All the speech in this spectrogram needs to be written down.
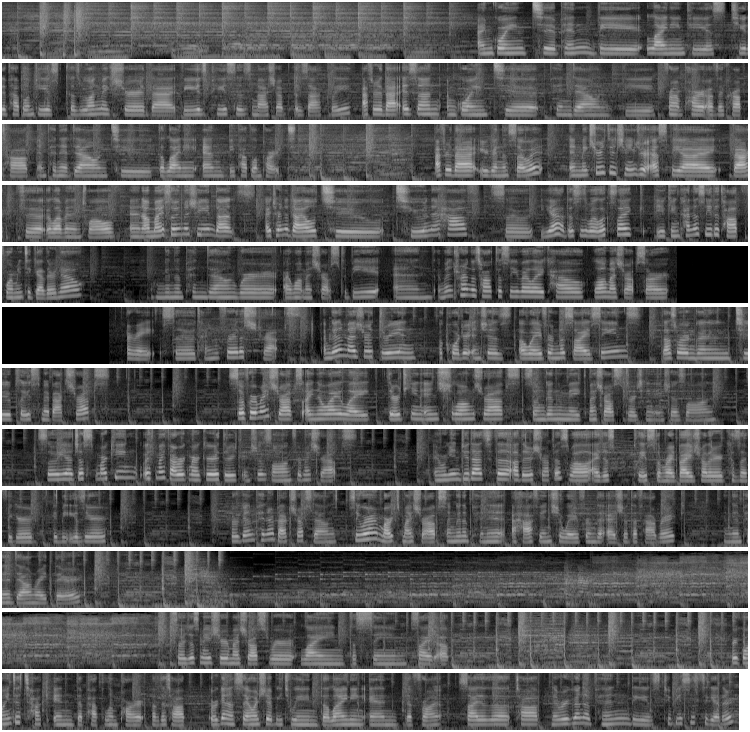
I'm going to pin the lining piece to the peplum piece because we want to make sure that these pieces match up exactly. After that is done, I'm going to pin down the front part of the crop top and pin it down to the lining and the peplum part. After that, you're going to sew it and make sure to change your SPI back to 11 and 12. And on my sewing machine, that's I turned the dial to two and a half so yeah, this is what it looks like. You can kind of see the top forming together now. I'm gonna pin down where I want my straps to be and I'm gonna try on the top to see if I like how long my straps are. Alright, so time for the straps. I'm gonna measure three and a quarter inches away from the side seams. That's where I'm going to place my back straps. So for my straps, I know I like 13 inch long straps, so I'm gonna make my straps 13 inches long. So yeah, just marking with my fabric marker 13 inches long for my straps. And we're gonna do that to the other strap as well. I just placed them right by each other because I figured it'd be easier. We're gonna pin our back straps down. See where I marked my straps? I'm gonna pin it a half inch away from the edge of the fabric. I'm gonna pin it down right there. So I just made sure my straps were lying the same side up. We're going to tuck in the peplum part of the top. We're gonna sandwich it between the lining and the front side of the top. Then we're gonna pin these two pieces together.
